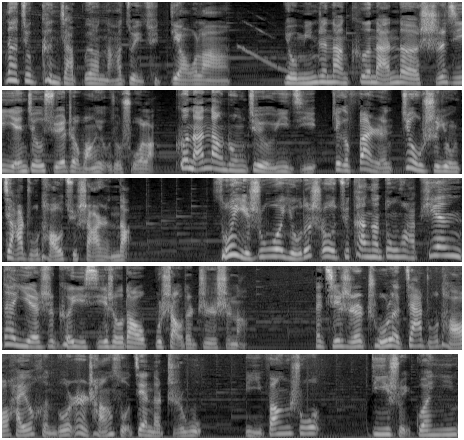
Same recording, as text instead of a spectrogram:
那就更加不要拿嘴去叼啦。有名侦探柯南的十级研究学者网友就说了，柯南当中就有一集，这个犯人就是用夹竹桃去杀人的。所以说，有的时候去看看动画片，它也是可以吸收到不少的知识呢。那其实除了夹竹桃，还有很多日常所见的植物，比方说。滴水观音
